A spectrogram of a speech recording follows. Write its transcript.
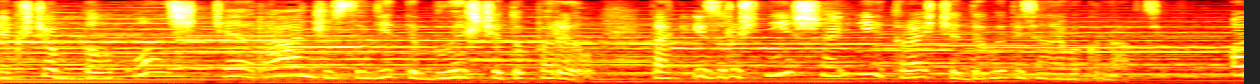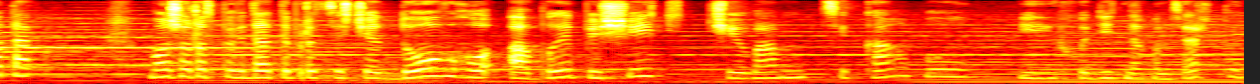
Якщо балкон, ще раджу сидіти ближче до перил, так і зручніше, і краще дивитися на виконавців. Отак. Можу розповідати про це ще довго, а ви пишіть, чи вам цікаво, і ходіть на концерти.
